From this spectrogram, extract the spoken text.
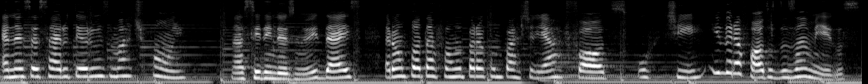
é necessário ter um smartphone. Nascida em 2010, era uma plataforma para compartilhar fotos, curtir e ver a foto dos amigos.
